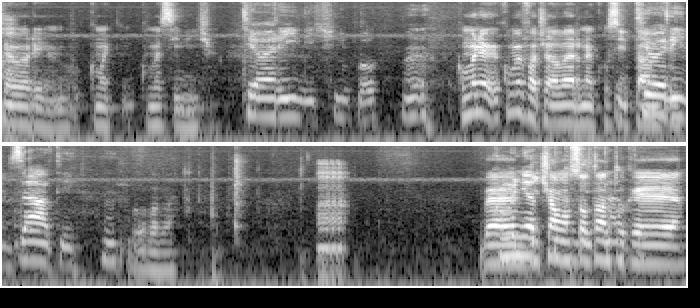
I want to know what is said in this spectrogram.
teori. Come, come si dice? Teoridici, tipo. Come, ne- come faccio ad averne così tanti? Teorizzati. Boh, vabbè. Come Beh, ho diciamo soltanto che.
